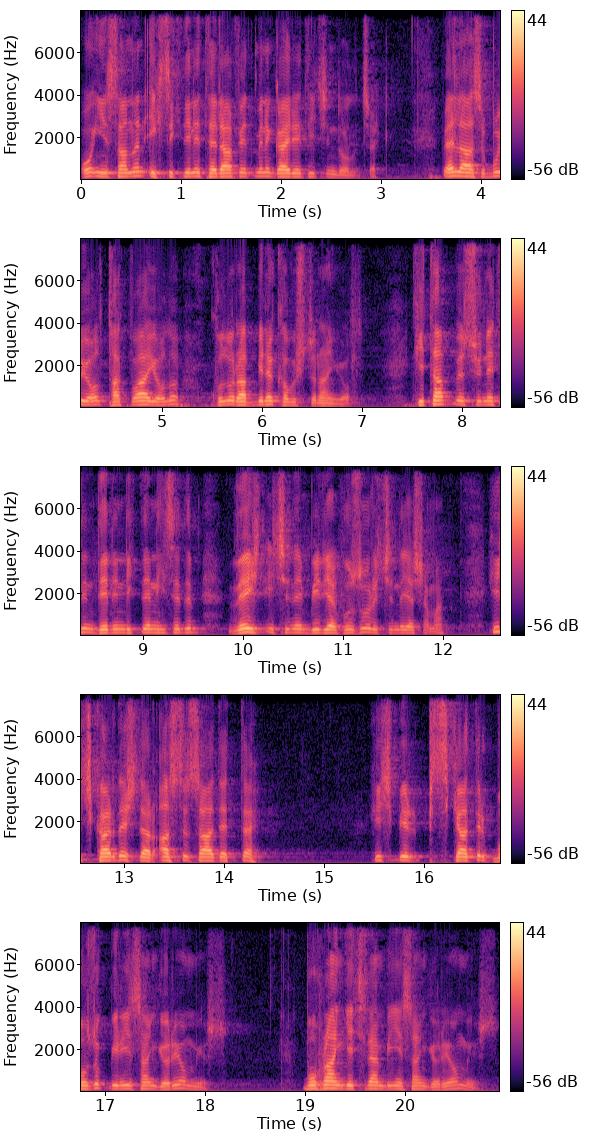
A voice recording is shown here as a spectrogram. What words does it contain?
O insanların eksikliğini telafi etmenin gayreti içinde olacak. Velhâsıl bu yol takva yolu, kulu Rabbine kavuşturan yol. Kitap ve sünnetin derinliklerini hissedip vecd içinde bir huzur içinde yaşama. Hiç kardeşler asr saadette hiçbir psikiyatrik bozuk bir insan görüyor muyuz? Buhran geçiren bir insan görüyor muyuz?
